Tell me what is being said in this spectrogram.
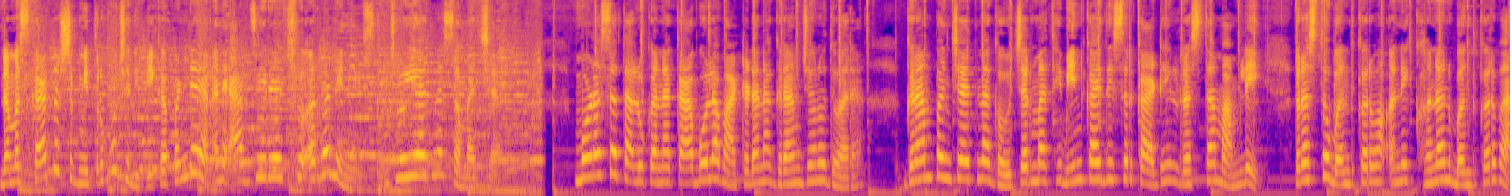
નમસ્કાર, દર્શક મિત્રો, હું છું દીપિકા પંડ્યા અને આપ જોઈ રહ્યા છો અરવલ્લી ન્યૂઝ. જોઈએ આજના સમાચાર. મોડાસા તાલુકાના કાબોલા માટડાના ગ્રામજનો દ્વારા ગ્રામ પંચાયતના ગૌચરમાંથી બિનકાયદેસર કાઢેલ રસ્તા મામલે રસ્તો બંધ કરવા અને ખનન બંધ કરવા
